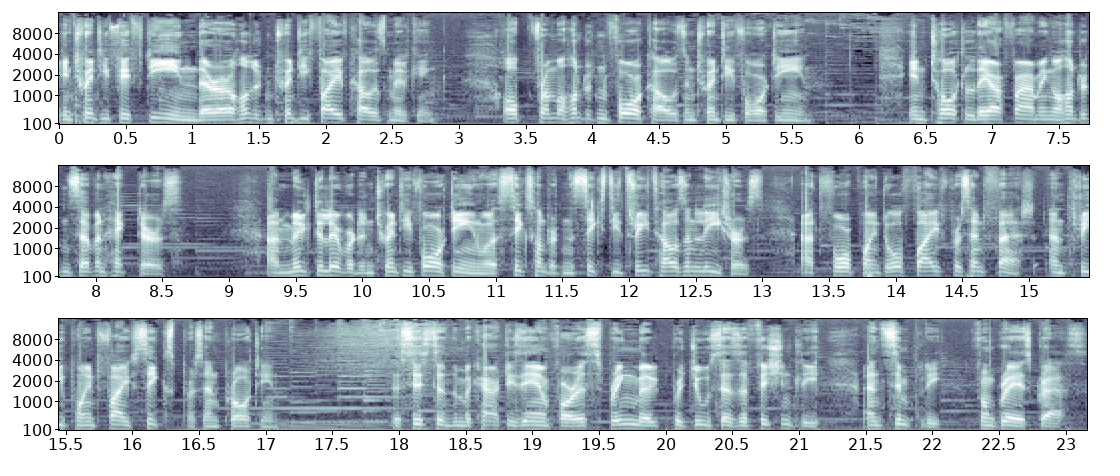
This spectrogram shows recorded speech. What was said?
In 2015, there are 125 cows milking, up from 104 cows in 2014. In total, they are farming 107 hectares, and milk delivered in 2014 was 663,000 litres at 4.05% fat and 3.56% protein. The system the McCarthy's aim for is spring milk produced as efficiently and simply from grazed grass.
